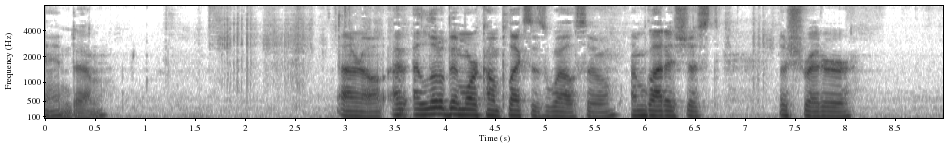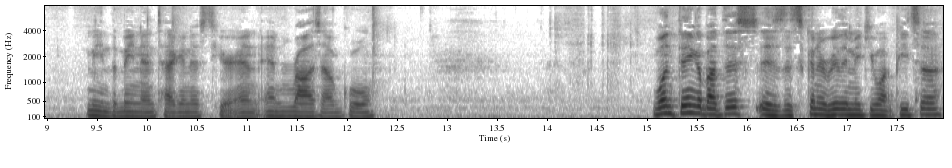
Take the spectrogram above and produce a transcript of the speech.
and um, I don't know, a, a, little bit more complex as well. So I'm glad it's just the Shredder, being the main antagonist here, and and Ra's al Ghul. One thing about this is it's gonna really make you want pizza.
